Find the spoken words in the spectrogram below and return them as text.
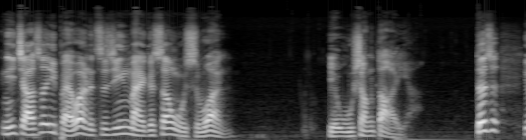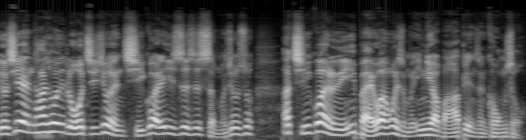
你假设一百万的资金买个三五十万。也无伤大雅，但是有些人他会逻辑就很奇怪的意思是什么？就是说啊，奇怪了，你一百万为什么硬要把它变成空手？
